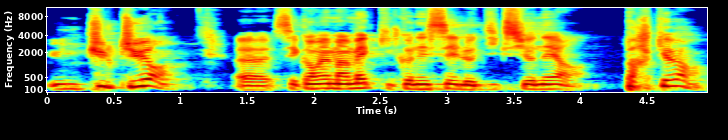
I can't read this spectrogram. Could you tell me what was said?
une culture. Euh, c'est quand même un mec qui connaissait le dictionnaire par cœur.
